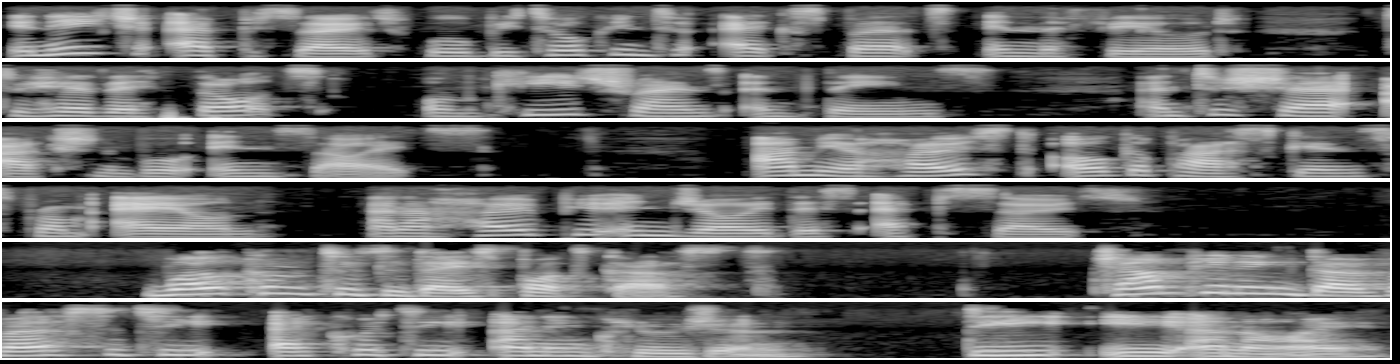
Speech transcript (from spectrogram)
In each episode, we'll be talking to experts in the field to hear their thoughts on key trends and themes and to share actionable insights. I'm your host, Olga Paskins from Aon, and I hope you enjoyed this episode. Welcome to today's podcast. Championing diversity, equity, and inclusion, DE&I,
